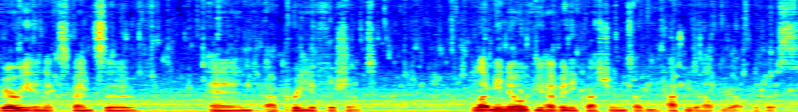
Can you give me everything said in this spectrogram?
very inexpensive, and uh, pretty efficient. Let me know if you have any questions. I'll be happy to help you out with this.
